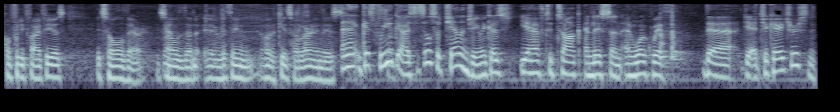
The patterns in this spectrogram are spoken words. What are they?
hopefully, five years, it's all there. It's yeah. all that everything. All the kids are learning this. And I guess for so. you guys, it's also challenging because you have to talk and listen and work with the, the educators, the,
